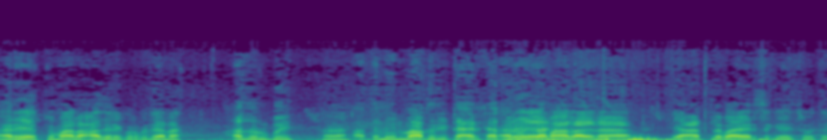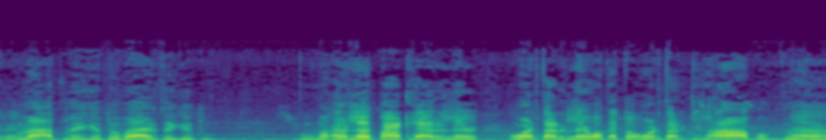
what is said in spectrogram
अरे तुम्हाला हजार एक रुपये द्या ना. हजार रुपये? हा? आता नाही मागं टायर अरे टाकलं. मला आहे ना ते आतलं बाहेरचं घ्यायचं होतं रे. तुला आतलंही घेतो बाहेरचं घेतो. अरे लय टाक. फाटले अरे लय वडताड लय वकत वडताड केली हा प- हा.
